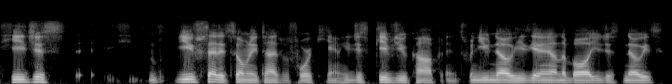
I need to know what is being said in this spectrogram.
he just he, you've said it so many times before, Kiyan. He just gives you confidence. When you know he's getting on the ball, you just know he's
